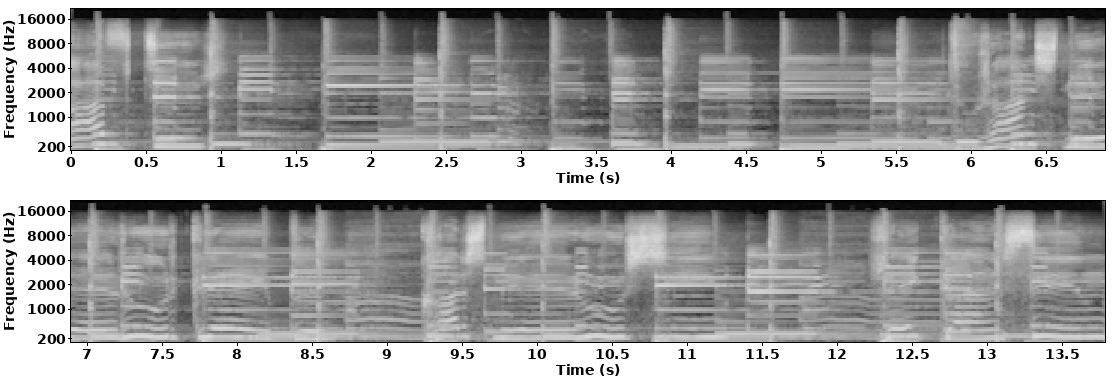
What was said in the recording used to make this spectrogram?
Aftur. Þú rannst mér úr greipum Hvarst mér úr sín Reykast þinn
